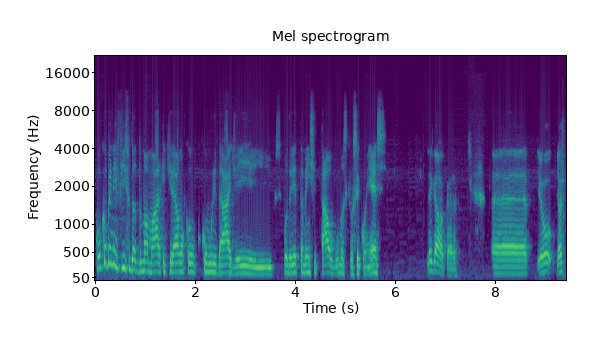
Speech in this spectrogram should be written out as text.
Qual que é o benefício da, de uma marca criar uma comunidade aí? E você poderia também citar algumas que você conhece? Legal, cara. É, eu, eu, acho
